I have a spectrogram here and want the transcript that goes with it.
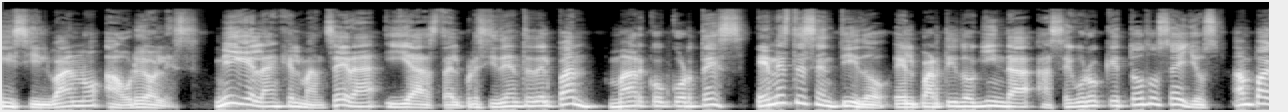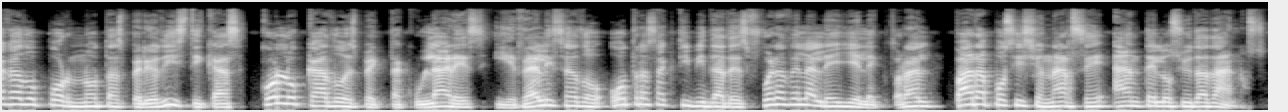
y Silvano Aureoles, Miguel Ángel Mancera y hasta el presidente del PAN, Marco Cortés. En este sentido, el partido Guinda aseguró que todos ellos han pagado por notas periodísticas, colocado espectaculares y realizado otras actividades fuera de la ley electoral para posicionarse ante los ciudadanos.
